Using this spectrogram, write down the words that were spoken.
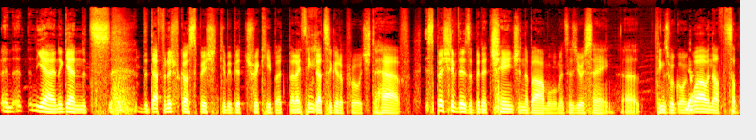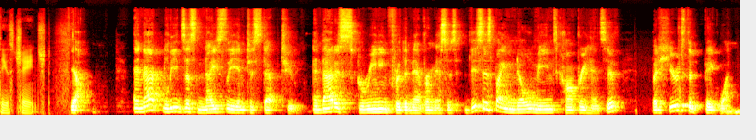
and, and, yeah, and again, it's the definition of constipation can be a bit tricky, but but I think that's a good approach to have, especially if there's been a change in the bowel movements, as you were saying. Uh, things were going yeah. well, and now something has changed. Yeah, and that leads us nicely into step two, and that is screening for the never misses. This is by no means comprehensive, but here's the big one.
